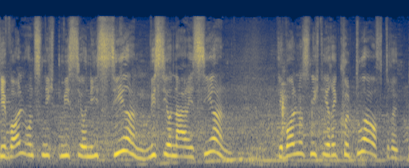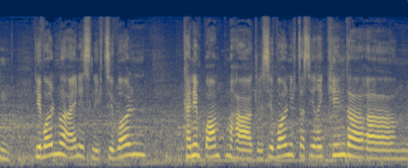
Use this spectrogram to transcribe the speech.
Die wollen uns nicht missionisieren, missionarisieren. Die wollen uns nicht ihre Kultur aufdrücken. Die wollen nur eines nicht. Sie wollen keinen Bombenhagel. Sie wollen nicht, dass ihre Kinder ähm,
